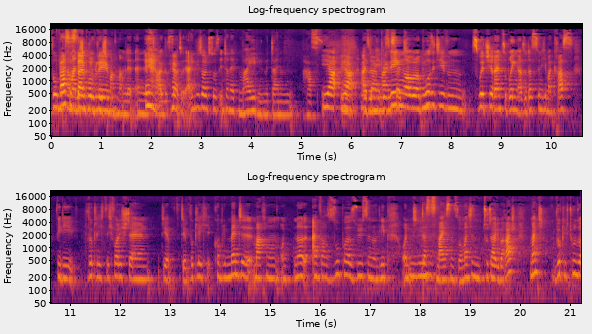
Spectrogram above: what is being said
womit Was kann man dich glücklich Problem? machen am Ende des Ja, Tages. ja. Also eigentlich solltest du das Internet meiden mit deinem Hass. Ja, ja. Also nee, deswegen aber einen positiven Switch hier reinzubringen, also das finde ich immer krass, wie die wirklich sich vor dich stellen, dir, dir wirklich Komplimente machen und ne, einfach super süß sind und lieb. Und das ist meistens so. Manche sind total überrascht, manche wirklich tun so,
